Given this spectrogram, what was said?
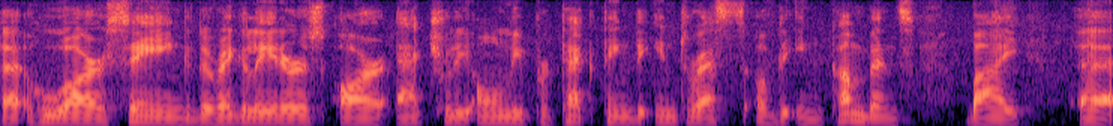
uh, who are saying the regulators are actually only protecting the interests of the incumbents by uh,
